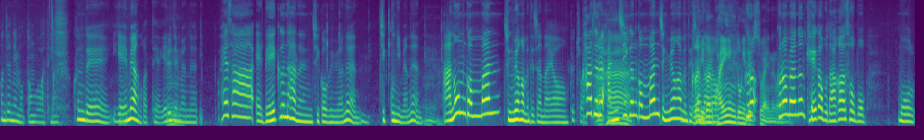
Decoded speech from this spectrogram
선재님 어떤 것 같아요? 근데 이게 애매한 것 같아요. 예를 음. 들면은 회사에 내근하는 직업이면은 음. 직군이면은 음. 안온 것만 증명하면 되잖아요. 그렇죠. 카드를 아하. 안 찍은 것만 증명하면 되잖아요. 그럼 이건 과잉 행동이 그러- 될 수가 있는 거예요. 그러면은 걔가 뭐 나가서 뭐뭐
